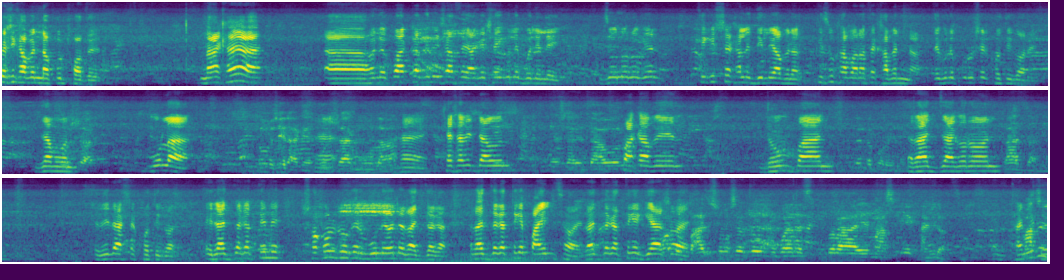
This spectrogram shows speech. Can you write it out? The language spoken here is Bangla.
বেশি খাবেন না ফুড পথে না খায়া হলে কয়েকটা জিনিস আছে আগে সেইগুলো বলে নেই। যৌন রোগের চিকিৎসা খালি দিলে হবে না। কিছু খাবার আছে খাবেন না যেগুলো পুরুষের ক্ষতি করে। যেমন মূলা। হ্যাঁ। মূলা। হ্যাঁ খেসারির ডাউল। পাকা বেল। ধূমপান। করে। রাত জাগরণ। এটা একটা ক্ষতিকর। এই রাত জাগার থেকে সকল রোগের মূলে হলো রাত জাগা। রাত জাগার থেকে পাইলস হয় রাত জাগার থেকে গ্যাস হয়।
